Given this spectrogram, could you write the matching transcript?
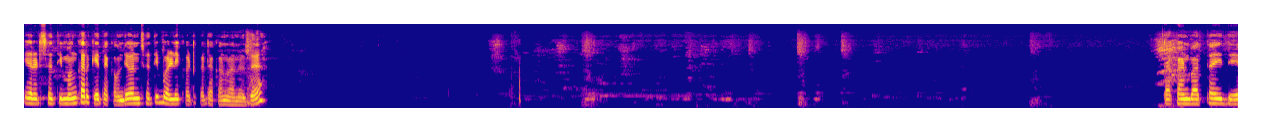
ಎರಡು ಸತಿ ಮಂಕರ್ಕೆ ತಗೊಂಡೆ ಒಂದು ಸತಿ ಬಳ್ಳಿ ಕಟ್ಕ ತಗೊಂಡು ಬಂದಿದೆ ತಕೊಂಡು ಬರ್ತಾ ಇದ್ದೆ.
